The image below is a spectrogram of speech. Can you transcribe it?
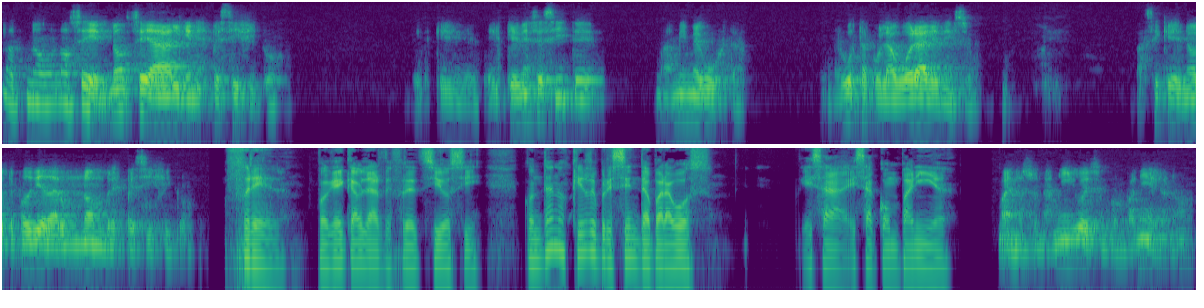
no, no, no sé, no sea alguien específico. El que, el que necesite, a mí me gusta. Me gusta colaborar en eso. Así que no te podría dar un nombre específico. Fred, porque hay que hablar de Fred sí o sí. Contanos qué representa para vos esa, esa compañía. Bueno, es un amigo, es un compañero, ¿no?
